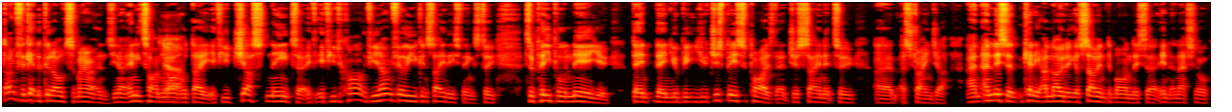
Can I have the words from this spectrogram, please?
don't forget the good old Samaritans. You know, anytime, yeah. night or day, if you just need to, if, if you can't, if you don't feel you can say these things to to people near you, then then you'd be you'd just be surprised at just saying it to um, a stranger. And and listen, Kenny, I know that you're so in demand this uh, International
